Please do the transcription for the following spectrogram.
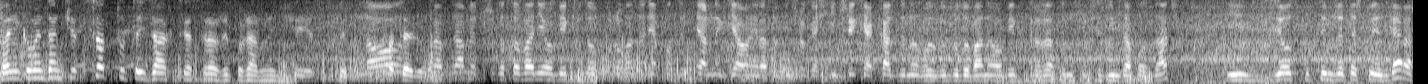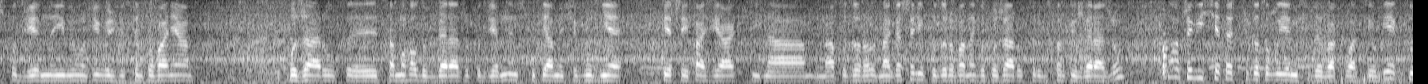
Panie komendancie, co tutaj za akcja Straży Pożarnej dzisiaj jest przy No, hotelu? sprawdzamy przygotowanie obiektu do prowadzenia potencjalnych działań ratowniczo-gaśniczych. Jak każdy nowo wybudowany obiekt, strażacy muszą się z nim zapoznać. I w związku z tym, że też tu jest garaż podziemny i możliwość występowania pożarów y, samochodów w garażu podziemnym, skupiamy się głównie pierwszej fazie akcji na, na, na gaszeniu pozorowanego pożaru, który wystąpił w garażu. No, oczywiście też przygotowujemy się do ewakuacji obiektu,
